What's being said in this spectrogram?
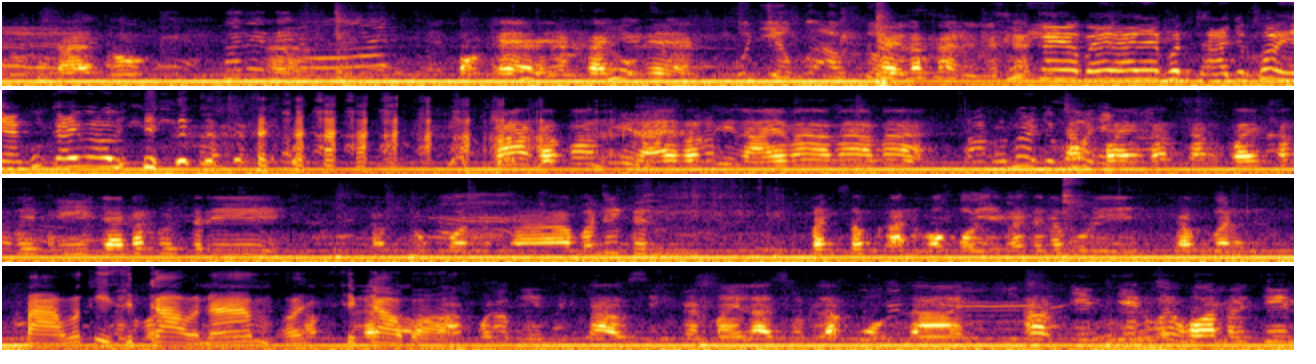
ธุสาธุ ของแก่เลยยังใครอยู่เนี่ยกูเดี๋ยวก็เอาใช่แล้วกันเลยกูไก่ไปอะไรพันถ่ายจะข้อแหงกูไก่มาเอาอีกมาครับมาที่ไหนครับที่ไหนมามามาพาไปมาจะข้ช่าองแหไฟงครับช่างไฟช่างเวทีอาจารย์นักดนตรีครับทุกคนครับวันนี้เป็นวันสำคัญของบอยเอกรัตนบุรีครับวันป่าวันที่19น้ำอ๋อ19บอกวันที่19ซิงเกิลใหม่ล่าสุดรักวงตายอ้าวจีนจีนอวยพรหน่อยจีน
